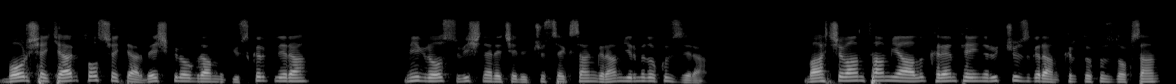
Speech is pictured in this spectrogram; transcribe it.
Bor şeker, toz şeker 5 kilogramlık 140 lira. Migros vişne reçeli 380 gram 29 lira. Bahçıvan tam yağlı krem peynir 300 gram 49.90.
